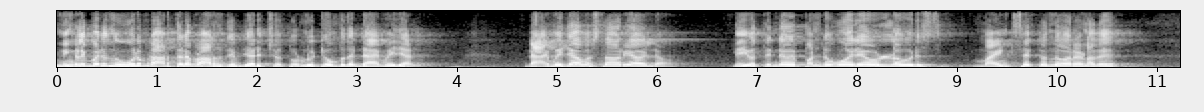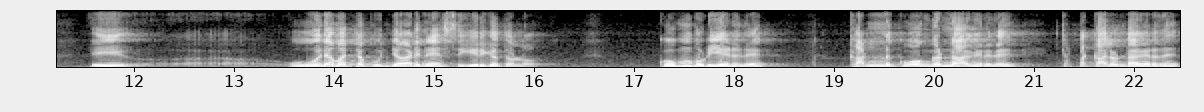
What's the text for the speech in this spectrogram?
നിങ്ങളിപ്പോൾ ഒരു നൂറ് പ്രാർത്ഥന പ്രാർത്ഥിച്ച് വിചാരിച്ചു തൊണ്ണൂറ്റി ഒമ്പത് ഡാമേജാണ് ഡാമേജ് അവസ്ഥ അറിയാമല്ലോ. ദൈവത്തിന്റെ പണ്ട് പോലെയുള്ള ഉള്ള ഒരു മൈൻഡ് സെറ്റ് എന്ന് പറയണത് ഈ ഊനമറ്റ കുഞ്ഞാടിനെ സ്വീകരിക്കത്തുള്ളൂ. കൊമ്പൊടിയരുത് കണ്ണ് കോങ്കണ്ണാകരുത് ചട്ടക്കാലുണ്ടാകരുത്.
